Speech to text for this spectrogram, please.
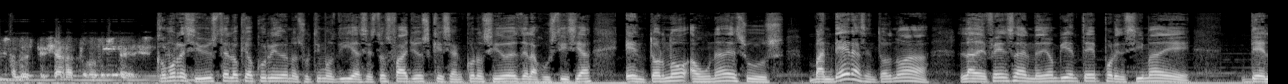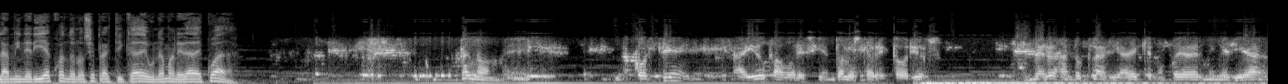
Un saludo especial a todos ustedes. ¿Cómo recibe usted lo que ha ocurrido en los últimos días, estos fallos que se han conocido desde la justicia en torno a una de sus banderas, en torno a la defensa del medio ambiente por encima de, de la minería cuando no se practica de una manera adecuada? Bueno, eh, la Corte ha ido favoreciendo a los territorios, primero dejando claridad de que no puede haber minería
